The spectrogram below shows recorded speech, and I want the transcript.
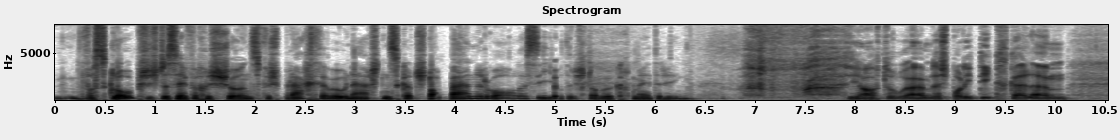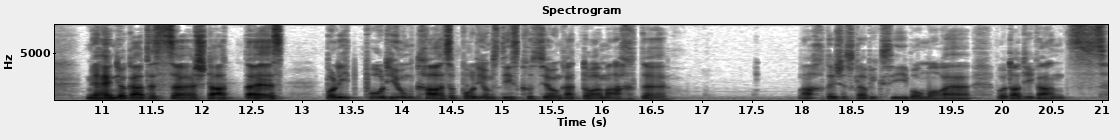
Was glaubst du, ist das einfach ein schönes Versprechen, weil nächstens gerade Stadtberner Wahlen sind? Oder ist da wirklich mehr drin? Ja, du, ähm, das ist Politik, gell? Ähm, wir haben ja gerade ein, äh, Stadt, äh, ein Politpodium gehabt, also Podiumsdiskussion gerade hier am 8. 8. ist es, glaube ich, wo, wir, äh, wo da die ganze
